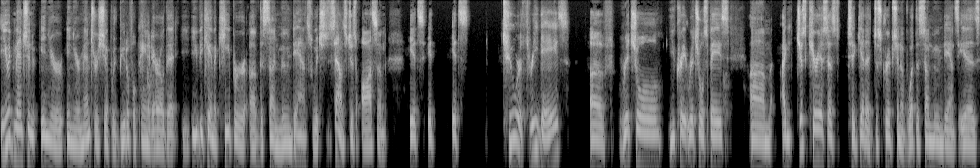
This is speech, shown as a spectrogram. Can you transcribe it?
you had mentioned in your in your mentorship with Beautiful Painted Arrow that you became a keeper of the Sun Moon Dance, which sounds just awesome. It's it it's two or three days of ritual. You create ritual space um, I'm just curious as to get a description of what the Sun Moon Dance is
